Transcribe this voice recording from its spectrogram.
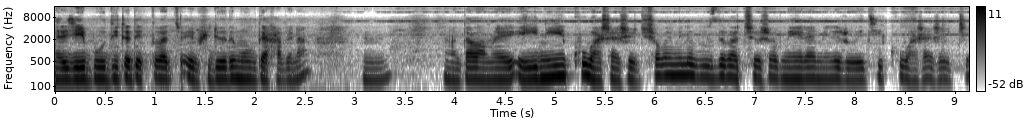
আর এই যে বৌদিটা দেখতে পাচ্ছ, এই ভিডিওতে মুখ দেখাবে না। তাও আমরা এই নিয়ে খুব হাসাহাসি হচ্ছে। সবাই মিলে বুঝতে পারছ, সব মেয়েরা মিলে রয়েছি, খুব হাসাহাসি হচ্ছে।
